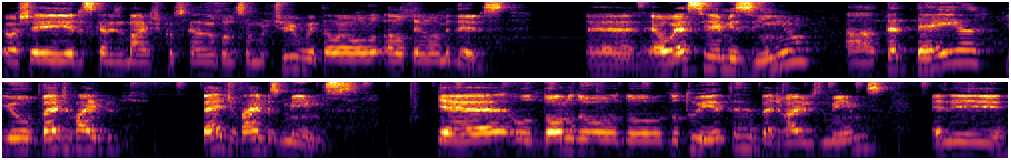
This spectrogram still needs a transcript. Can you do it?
Eu achei eles carismáticos, cada um pelo seu motivo, então eu anotei o nome deles. É, é o SMzinho, a Teteia e o Bad, Vibe, Bad Vibes Memes, que é o dono do, do, do Twitter, Bad Vibes Memes. Ele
